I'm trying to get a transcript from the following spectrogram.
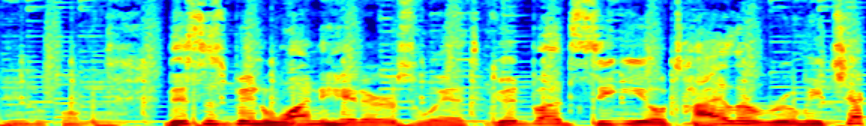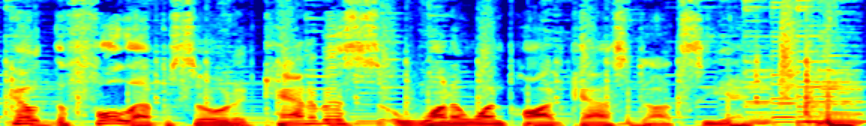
Beautiful. This has been One Hitters with Good Bud CEO Tyler Rumi. Check out the full episode at cannabis101podcast.ca.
